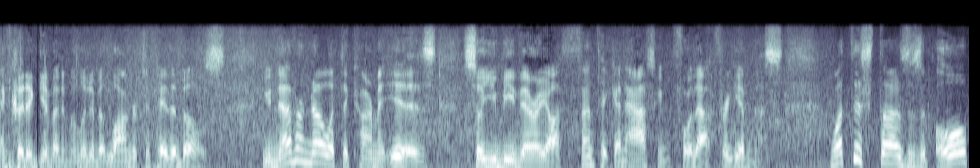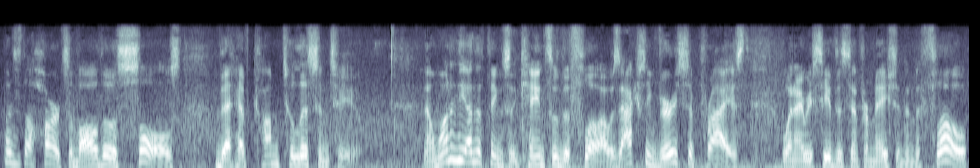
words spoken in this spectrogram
and could have given him a little bit longer to pay the bills. You never know what the karma is, so you be very authentic and asking for that forgiveness. What this does is it opens the hearts of all those souls that have come to listen to you. Now one of the other things that came through the flow, I was actually very surprised when I received this information. And the flow,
